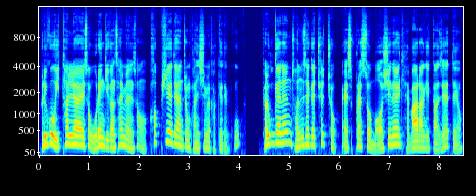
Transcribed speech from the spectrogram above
그리고 이탈리아에서 오랜 기간 살면서 커피에 대한 좀 관심을 갖게 되고 결국에는 전 세계 최초 에스프레소 머신을 개발하기까지 했대요.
